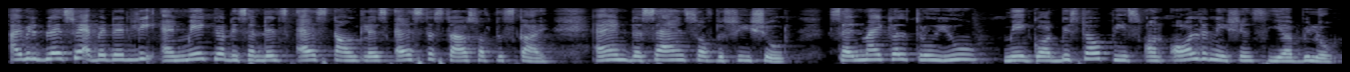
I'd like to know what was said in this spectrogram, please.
I will bless you abundantly and make your descendants as countless as the stars of the sky and the sands of the seashore. Saint Michael, through you May God bestow peace on all the nations here below.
